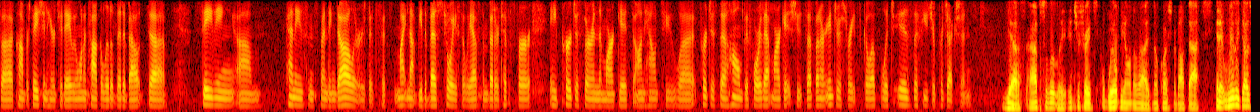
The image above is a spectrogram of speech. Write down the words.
uh, conversation here today, we want to talk a little bit about uh, saving um, pennies and spending dollars. It's it might not be the best choice, so we have some better tips for a purchaser in the market on how to uh, purchase a home before that market shoots up and our interest rates go up, which is the future projection. Yes, absolutely. Interest rates will be on the rise, no question about that. And it really does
